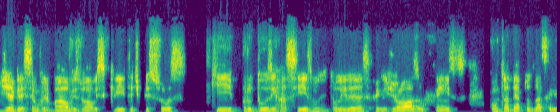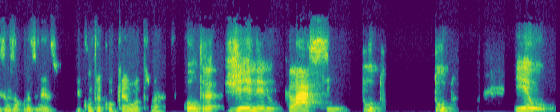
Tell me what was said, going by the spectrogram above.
de agressão verbal, visual, escrita de pessoas que produzem racismo, intolerância religiosa, ofensas contra adeptos das religiões brasileiras e contra qualquer outro, né? Contra gênero, classe, tudo, tudo. E eu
